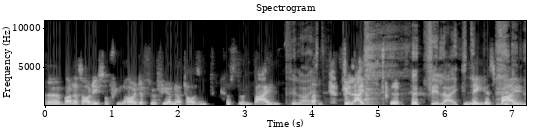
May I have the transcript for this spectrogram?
äh, war das auch nicht so viel. Heute für 400.000 kriegst du ein Bein. Vielleicht. Vielleicht. Vielleicht. Linkes Bein.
